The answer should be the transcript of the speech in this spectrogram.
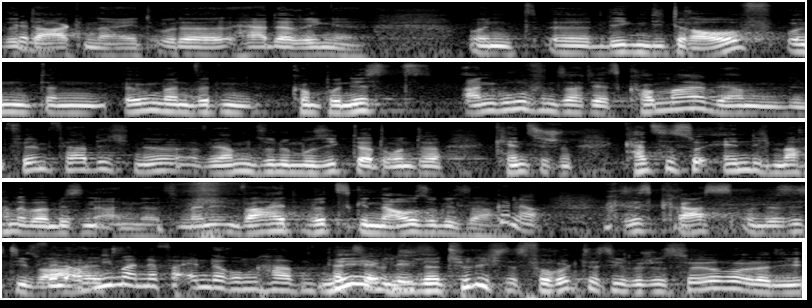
The genau. Dark Knight oder Herr der Ringe und äh, legen die drauf und dann irgendwann wird ein Komponist angerufen und sagt, jetzt komm mal, wir haben den Film fertig, ne? wir haben so eine Musik darunter, kennst du schon, kannst es so ähnlich machen, aber ein bisschen anders. Ich meine, in Wahrheit wird es genauso gesagt. Genau. Das ist krass und das ist die ich Wahrheit. will auch niemand eine Veränderung haben, tatsächlich. Nee, die, natürlich, das Verrückte ist, die Regisseure oder die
